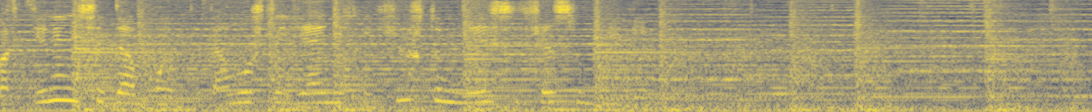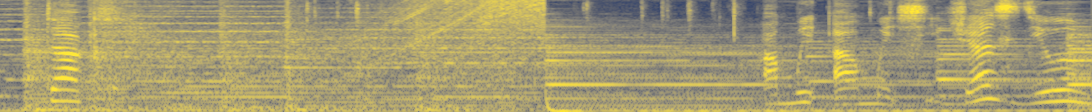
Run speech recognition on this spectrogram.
Телепортируемся домой, потому что я не хочу, чтобы меня сейчас убили. Так. А мы, а мы сейчас сделаем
